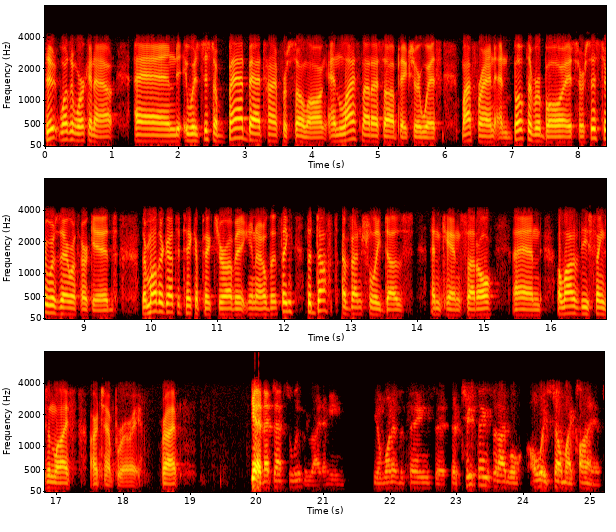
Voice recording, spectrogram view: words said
It wasn't working out, and it was just a bad, bad time for so long. And last night, I saw a picture with my friend and both of her boys. Her sister was there with her kids. Their mother got to take a picture of it. You know, the thing, the dust eventually does and can settle, and a lot of these things in life are temporary, right? Yeah, that's absolutely right. I mean, you know, one of the things that there are two things that I will always tell my clients,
